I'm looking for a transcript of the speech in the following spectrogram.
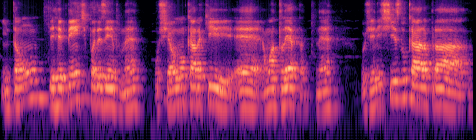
Então, de repente, por exemplo, né, o Sheldon é um cara que é, é um atleta, né, o GNX do cara para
